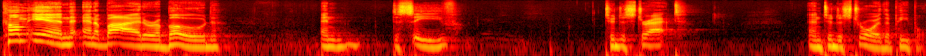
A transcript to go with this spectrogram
come in and abide or abode and deceive, to distract, and to destroy the people.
